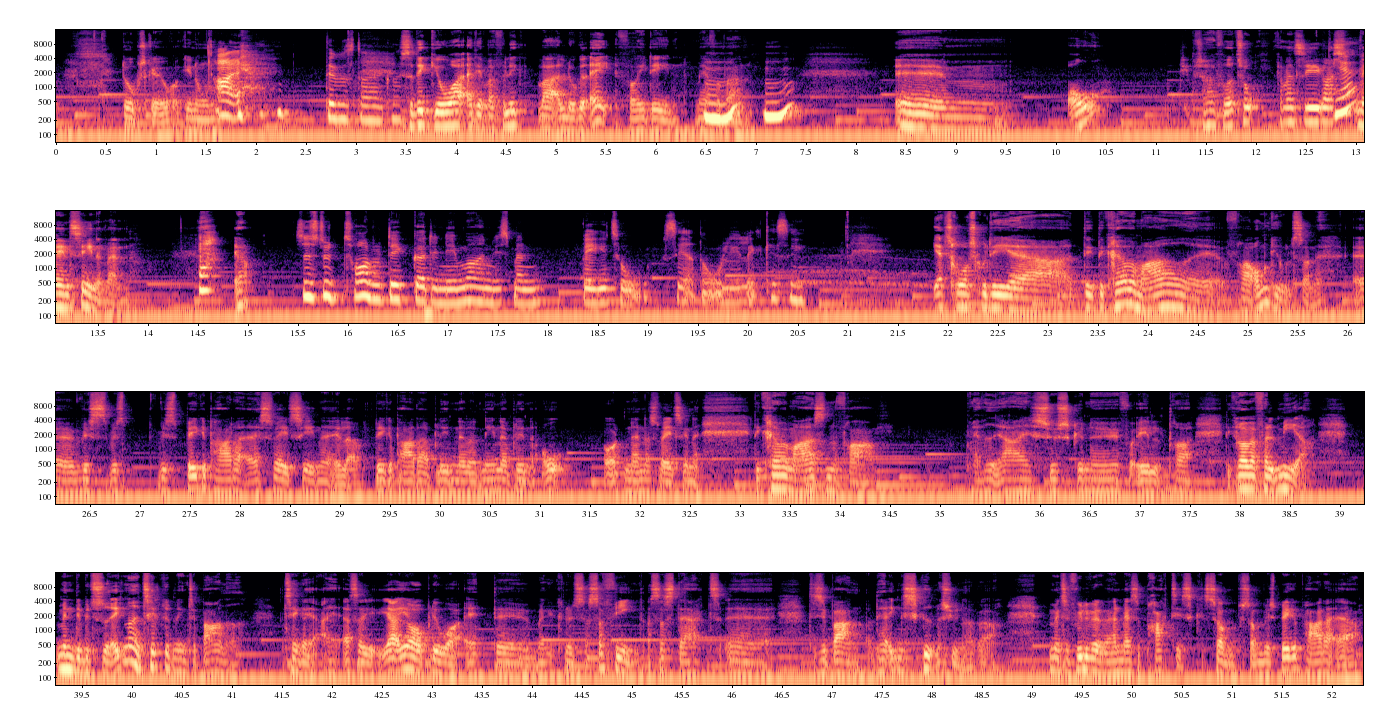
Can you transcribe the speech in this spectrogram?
dåbsgave at give nogen. Nej, det forstår jeg godt. Så det gjorde, at jeg i hvert fald ikke var lukket af for ideen med at få børn. Mm-hmm. Øhm, og jamen, så har jeg fået to, kan man sige, ikke også? Ja. Med en sene mand. Ja. Ja. Synes du, tror du, det gør det nemmere, end hvis man begge to ser dårligt eller ikke kan se? Jeg tror sgu, det er... Det, det kræver meget øh, fra omgivelserne. Øh, hvis, hvis, hvis begge parter er svagtseende, eller begge parter er blinde, eller den ene er blind, og, og den anden er svagtseende. Det kræver meget sådan fra, hvad ved jeg, søskende, forældre. Det kræver i hvert fald mere. Men det betyder ikke noget i tilknytning til barnet, tænker jeg. Altså, jeg, jeg oplever, at øh, man kan knytte sig så fint og så stærkt øh, til sit barn, og det har ikke en skid med synet at gøre. Men selvfølgelig vil der være en masse praktisk, som, som hvis begge parter er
